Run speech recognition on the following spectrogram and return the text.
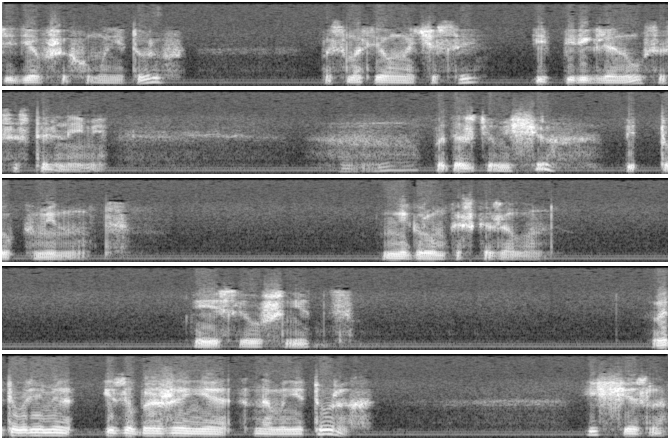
сидевших у мониторов посмотрел на часы и переглянулся с остальными. «Подождем еще пяток минут». — негромко сказал он. «Если уж нет...» В это время изображение на мониторах исчезло.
